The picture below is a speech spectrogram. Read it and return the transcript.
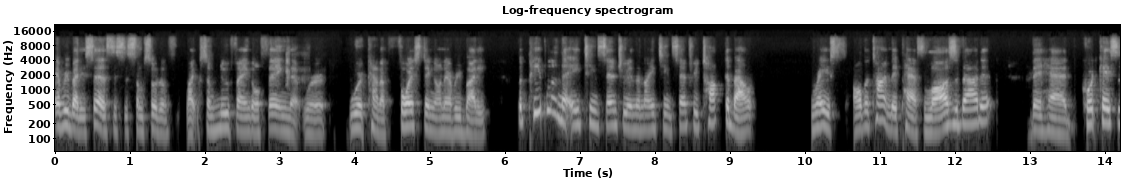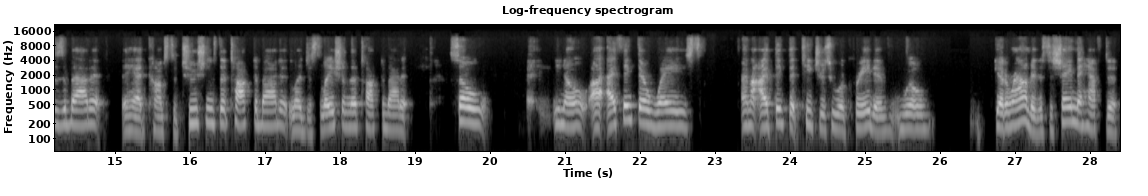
everybody says this is some sort of like some newfangled thing that we're we're kind of foisting on everybody. But people in the 18th century and the 19th century talked about race all the time. They passed laws about it. They had court cases about it. They had constitutions that talked about it, legislation that talked about it. So, you know, I, I think there are ways, and I think that teachers who are creative will get around it. It's a shame they have to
